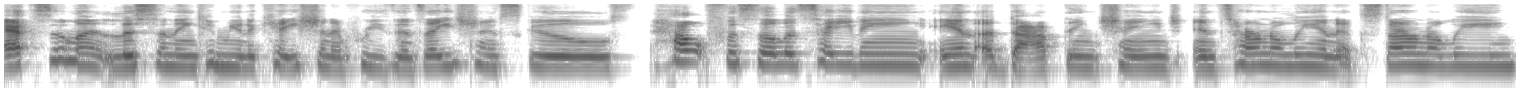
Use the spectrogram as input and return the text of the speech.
excellent listening, communication, and presentation skills, help facilitating and adopting change internally and externally,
